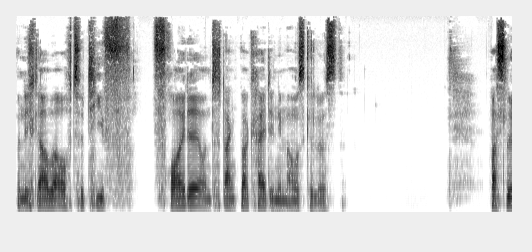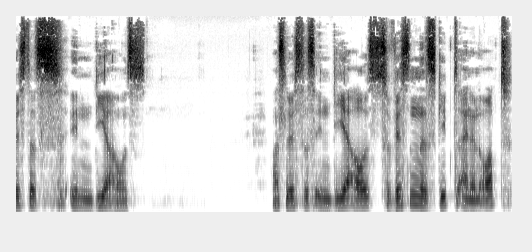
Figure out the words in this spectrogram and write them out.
und ich glaube auch zutiefst Freude und Dankbarkeit in ihm ausgelöst. Was löst das in dir aus? Was löst es in dir aus, zu wissen, es gibt einen Ort,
